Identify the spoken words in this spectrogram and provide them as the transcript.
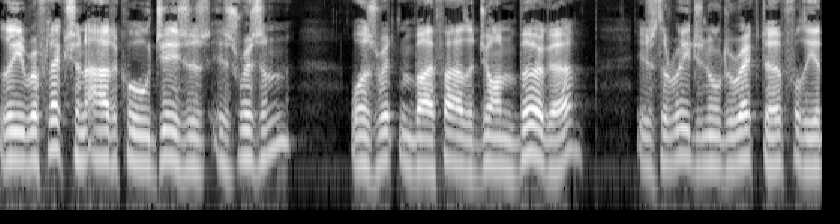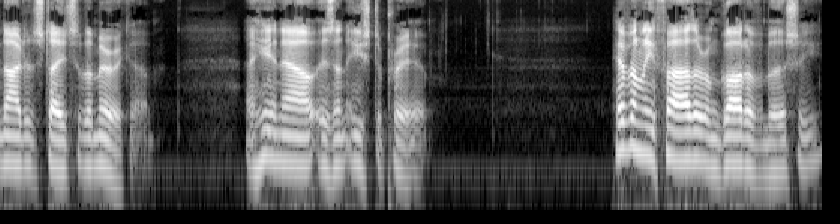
The reflection article, Jesus is Risen, was written by Father John Burger, is the Regional Director for the United States of America. Here now is an Easter prayer. Heavenly Father and God of mercy,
